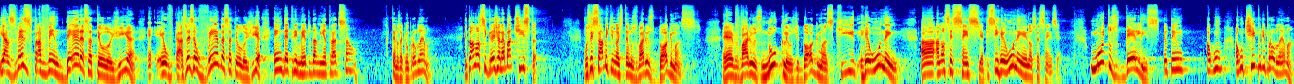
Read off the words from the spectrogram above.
E às vezes, para vender essa teologia, é, eu, às vezes eu vendo essa teologia em detrimento da minha tradição. Temos aqui um problema. Então a nossa igreja é batista. Vocês sabem que nós temos vários dogmas, é, vários núcleos de dogmas que reúnem a, a nossa essência, que se reúnem em nossa essência. Muitos deles eu tenho algum, algum tipo de problema.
